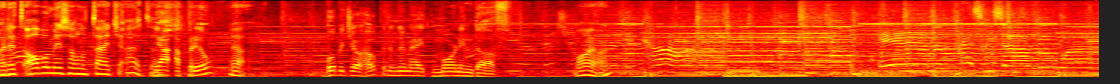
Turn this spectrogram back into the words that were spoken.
Maar dit album is al een tijdje uit. dus- Ja, april. ja. Bobby Joe Hope en het nummer heet Morning Dove. Mooi hoor. in the presence of the one.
